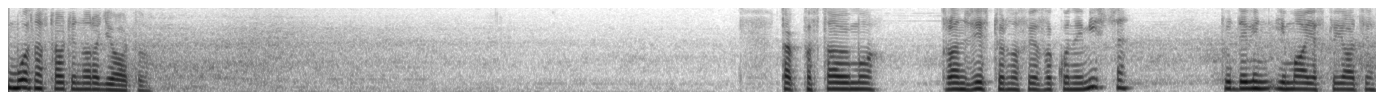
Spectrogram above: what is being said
можна ставити на радіатор. Так, поставимо транзистор на своє законне місце. Тут, де він і має стояти.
